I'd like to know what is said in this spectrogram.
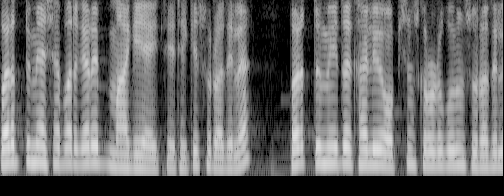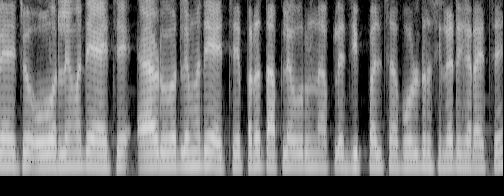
परत तुम्ही अशा प्रकारे मागे यायचे ठीक आहे सुरुवातीला. परत तुम्ही इथं खाली ऑप्शन स्क्रोल करून सुरुवातीला यायचे ओव्हरलेमध्ये यायचे ॲड ओव्हरलेमध्ये यायचे परत आपल्यावरून आपल्या जिप फाईलचा फोल्डर सिलेक्ट करायचे.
